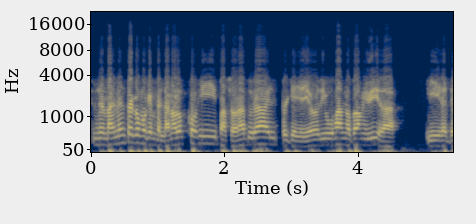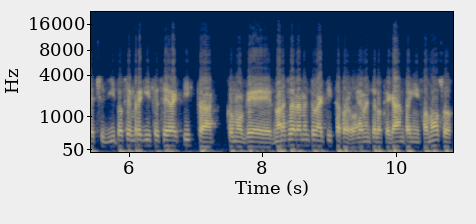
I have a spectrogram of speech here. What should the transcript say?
Pues normalmente como que en verdad no los cogí, pasó natural, porque yo llevo dibujando toda mi vida y desde chiquito siempre quise ser artista, como que no necesariamente un artista, pero obviamente los que cantan y famosos,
